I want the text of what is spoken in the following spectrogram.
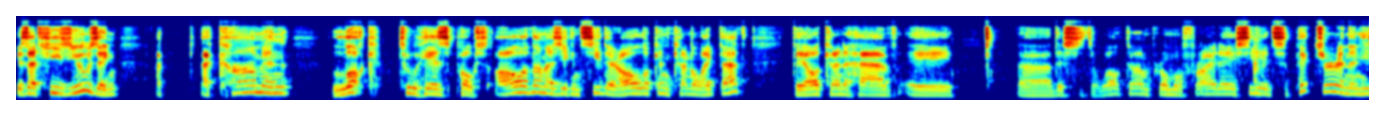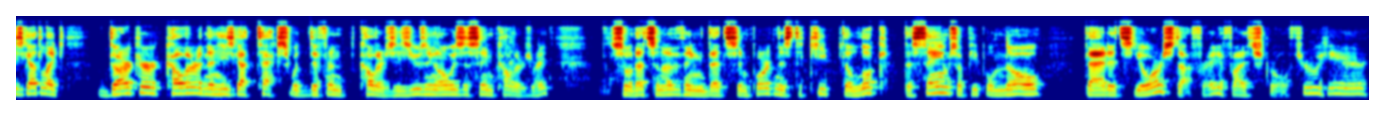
is that he's using a, a common look to his posts. All of them as you can see they're all looking kind of like that. They all kind of have a uh, this is the welcome promo Friday. See it's a picture and then he's got like darker color and then he's got text with different colors. He's using always the same colors right? So that's another thing that's important is to keep the look the same so people know that it's your stuff right? If I scroll through here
